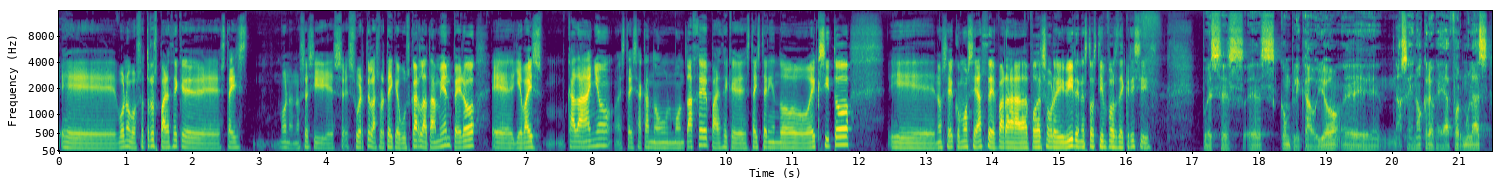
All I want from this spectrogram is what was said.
Eh, bueno, vosotros parece que estáis, bueno, no sé si es, suerte, la suerte hay que buscarla también, pero eh, lleváis cada año, estáis sacando un montaje, parece que estáis teniendo éxito. Y no sé cómo se hace para poder sobrevivir en estos tiempos de crisis. Pues es, es complicado. Yo, eh, no sé, no creo que haya fórmulas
